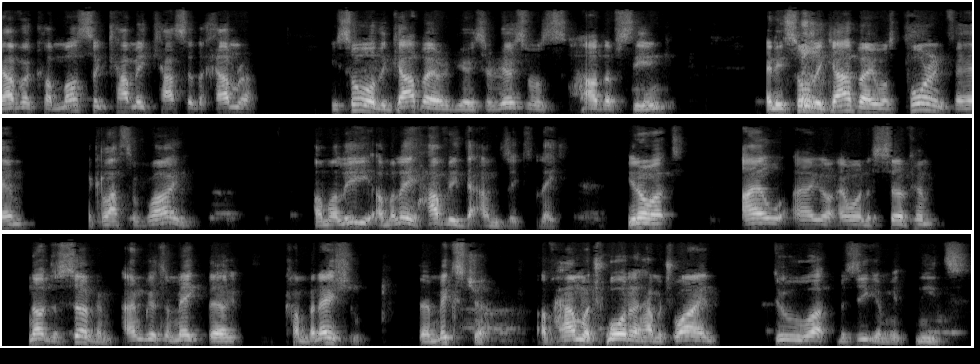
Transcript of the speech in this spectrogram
Dava Kamasa Kamei Kasa the Chamra. He saw the Gabbai of Yosef. Yosef was hard of seeing. And he saw the Gabbai was pouring for him a glass of wine. Amali, Amali, Havli the Amzik. You know what? I'll, I, I want to serve him. Not to serve him. I'm going to make the combination, the mixture of how much water, and how much wine, do what Maziga needs.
